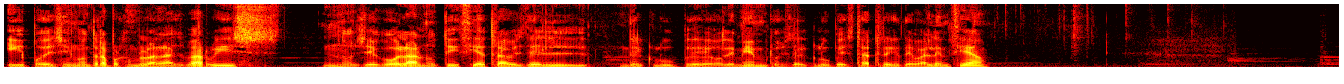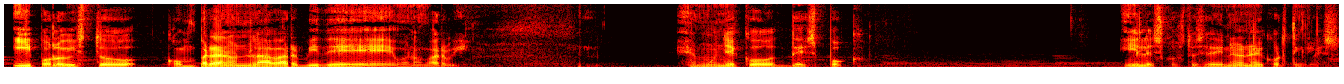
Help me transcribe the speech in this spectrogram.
y podéis encontrar, por ejemplo, a las Barbies nos llegó la noticia a través del, club o de miembros del club Star Trek de Valencia. Y por lo visto compraron la Barbie de. Bueno, Barbie. El muñeco de Spock. Y les costó ese dinero en el corte inglés.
